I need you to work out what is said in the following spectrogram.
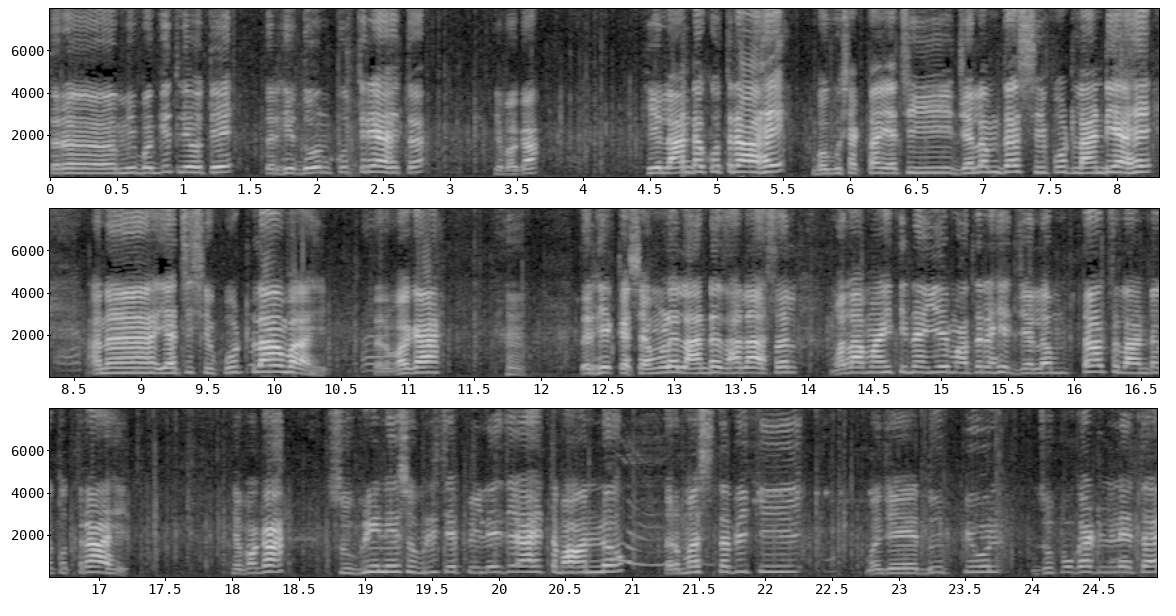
तर मी बघितले होते. तर हे दोन कुत्रे आहेत. हे बघा हे लांडा कुत्रा आहे. बघू शकता याची जलमदस शेपूट लांडी आहे. आणि याची शेपूट लांब आहे. तर बघा. तर हे कशामुळे लांड झाला असेल? मला माहिती नाहीये मात्र हे जलमताच लांड कुत्रा आहे. हे बघा सुब्रीने सुब्रीचे पिले जे आहेत भावांनो तर मस्तपैकी म्हणजे दूध पिऊन झोपू काढलेले तर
